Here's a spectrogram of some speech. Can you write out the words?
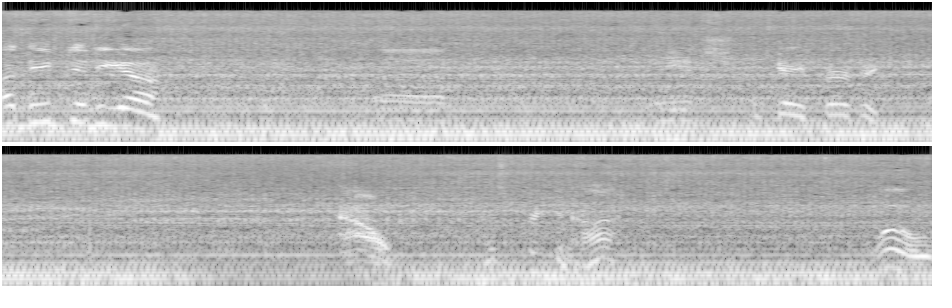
How deep did he go? Uh, an inch. Okay, perfect. Ow. That's freaking hot. Whoa,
